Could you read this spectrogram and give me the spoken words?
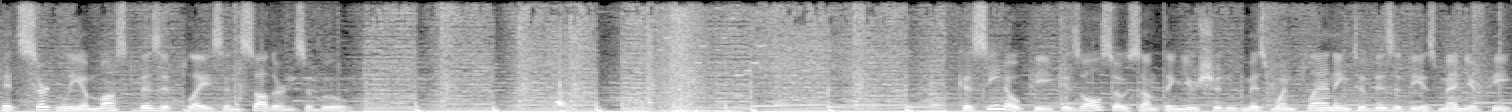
It's certainly a must-visit place in southern Cebu. Casino Peak is also something you shouldn't miss when planning to visit the Osmeña Peak.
